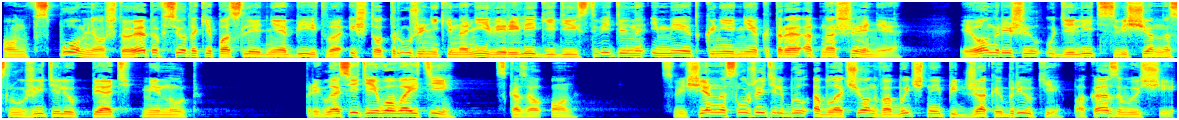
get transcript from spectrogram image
Он вспомнил, что это все-таки последняя битва, и что труженики на Ниве религии действительно имеют к ней некоторое отношение. И он решил уделить священнослужителю пять минут. «Пригласите его войти», — сказал он. Священнослужитель был облачен в обычные пиджак и брюки, показывающие,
